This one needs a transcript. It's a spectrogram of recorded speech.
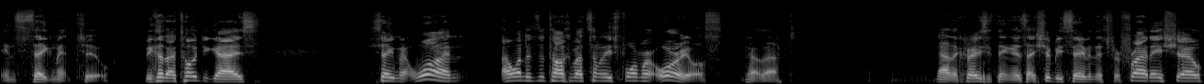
in segment two. Because I told you guys, segment one, I wanted to talk about some of these former Orioles that left. Now, the crazy thing is, I should be saving this for Friday's show,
